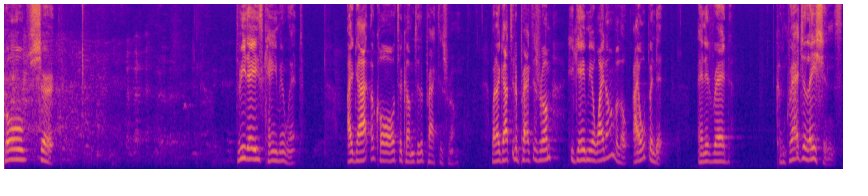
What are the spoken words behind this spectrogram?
gold shirt. Three days came and went. I got a call to come to the practice room. When I got to the practice room, he gave me a white envelope. I opened it, and it read, Congratulations,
